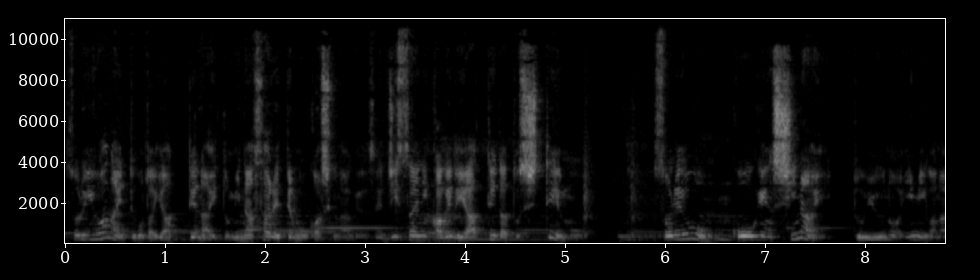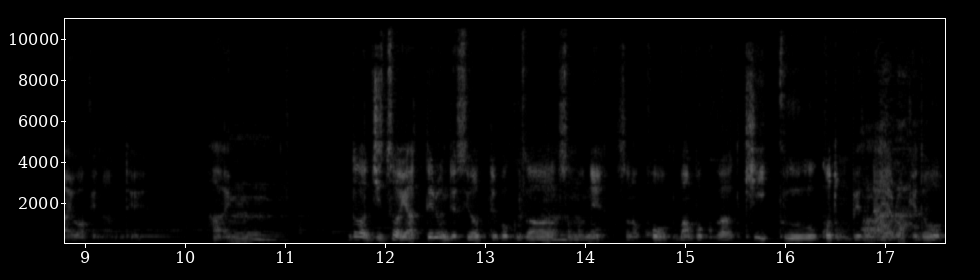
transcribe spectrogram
それ言わないってことはやってないと見なされてもおかしくないわけですね。実際に陰でやってたとしてもそれを公言しないというのは意味がないわけなんで、はい。うんだから実はやってるんですよって僕うん。がそのねそのこう、まあ、僕が聞くことも別にないやろうけど、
